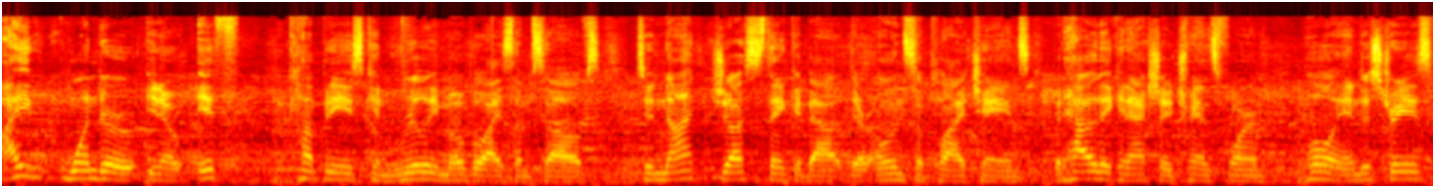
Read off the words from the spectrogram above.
I wonder, you know, if companies can really mobilize themselves to not just think about their own supply chains, but how they can actually transform whole industries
